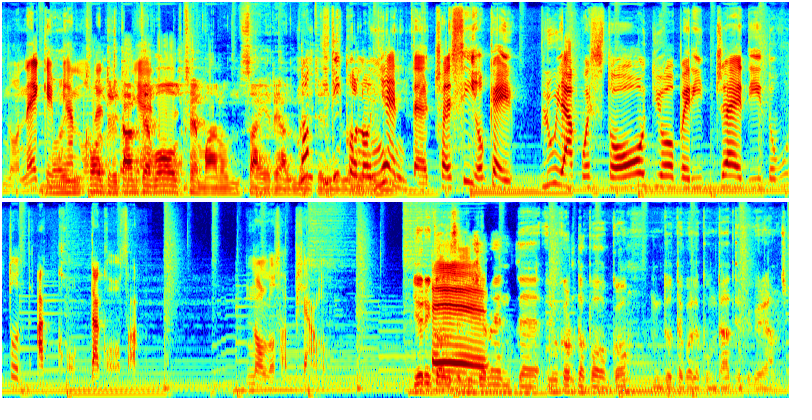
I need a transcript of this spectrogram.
non è che lo mi hanno incontri detto tante niente. volte, ma non sai realmente. Non ti dicono di lui. niente, cioè sì, ok, lui ha questo odio per i Jedi dovuto a co- da cosa? Non lo sappiamo. Io ricordo Eh. semplicemente, ricordo poco, in tutte quelle puntate, figuriamoci.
